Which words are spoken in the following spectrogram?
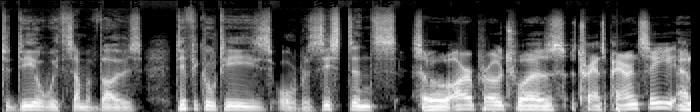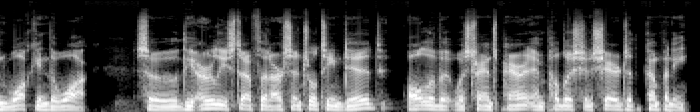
to deal with some of those difficulties or resistance? So, our approach was transparency and walking the walk. So, the early stuff that our central team did, all of it was transparent and published and shared to the company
